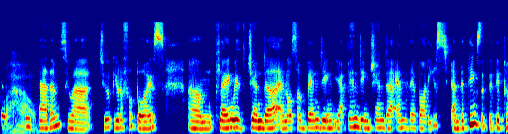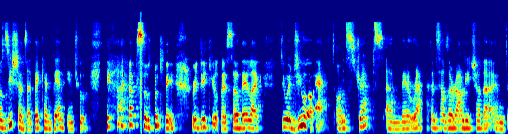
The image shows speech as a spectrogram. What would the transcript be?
wow. Fathoms, who are two beautiful boys um, playing with gender and also bending, yeah, bending gender and their bodies and the things that the, the positions that they can bend into, absolutely ridiculous. So they like do a duo act on straps. and they wrap themselves around each other and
